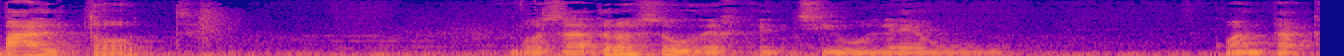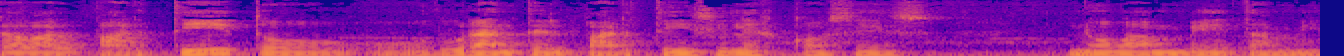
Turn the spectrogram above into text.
val tot? Vosaltres sou dels que xiuleu quan acaba el partit o, o durant el partit si les coses no van bé també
